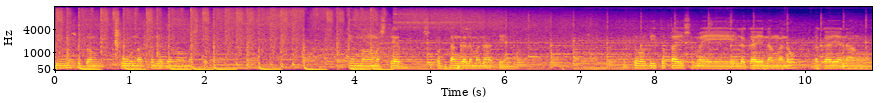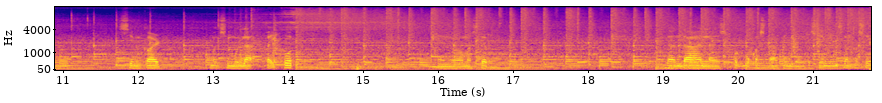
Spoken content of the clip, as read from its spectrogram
yun sobrang kunat talaga mga master. Yan mga master so pagtanggal naman natin ito dito tayo sa may lagayan ng ano lagayan ng sim card. Magsimula paikot. Yan mga master. Dahan-dahan lang sa pagbukas natin dyan kasi minsan kasi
